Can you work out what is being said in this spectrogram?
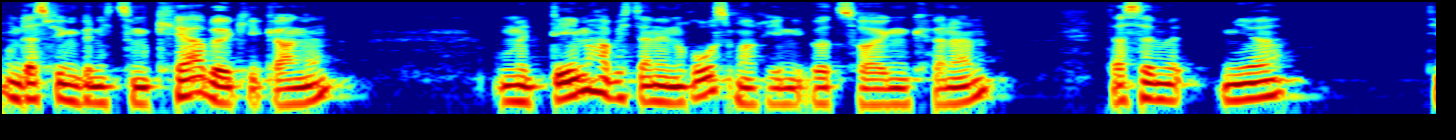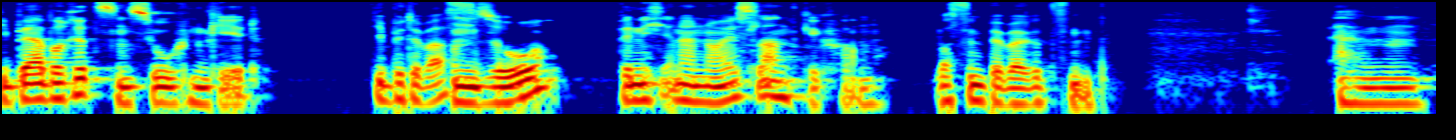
Und deswegen bin ich zum Kerbel gegangen und mit dem habe ich dann den Rosmarin überzeugen können, dass er mit mir die Berberitzen suchen geht. Die bitte was? Und so bin ich in ein neues Land gekommen. Was sind Beberitzen? Ähm,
